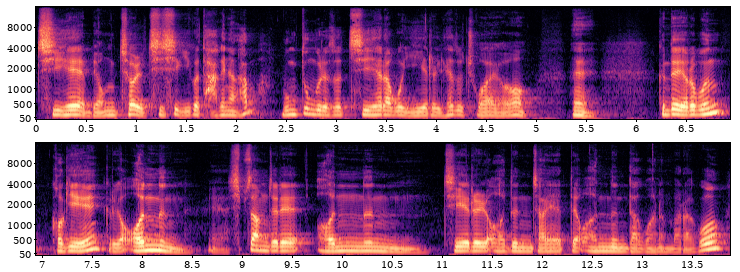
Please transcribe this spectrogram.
지혜, 명철, 지식 이거 다 그냥 한 뭉뚱그려서 지혜라고 이해를 해도 좋아요. 예. 근데 여러분 거기에 그리고 얻는 예. 13절에 얻는 지혜를 얻은 자의 때 얻는다고 하는 말하고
